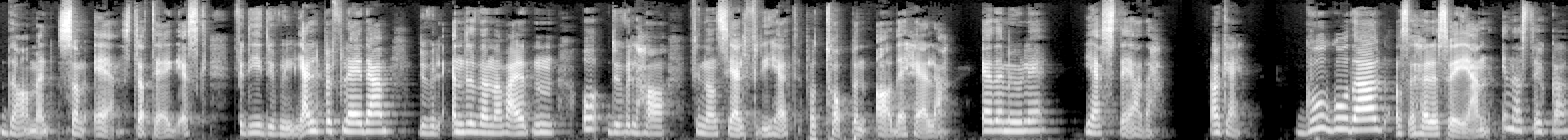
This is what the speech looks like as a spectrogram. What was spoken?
damer som er strategisk. Fordi du vil hjelpe flere, du vil endre denne verden, og du vil ha finansiell frihet på toppen av det hele. Er det mulig? Yes, det er det. Ok. God, god dag, og så høres vi igjen i neste uke.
